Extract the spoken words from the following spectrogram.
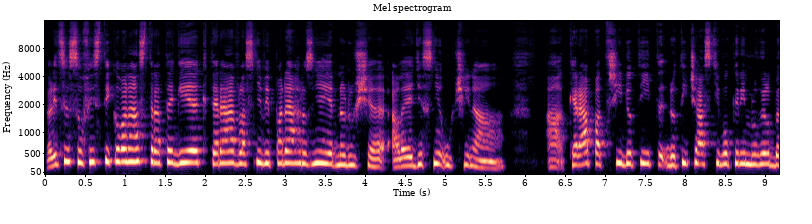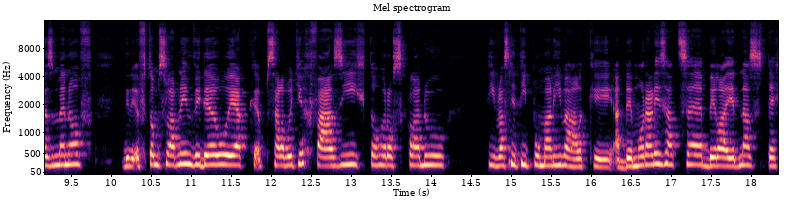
velice sofistikovaná strategie, která vlastně vypadá hrozně jednoduše, ale je děsně účinná a která patří do té do části, o které mluvil Bezmenov v tom slavném videu, jak psal o těch fázích toho rozkladu té vlastně té pomalé války a demoralizace byla jedna z těch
